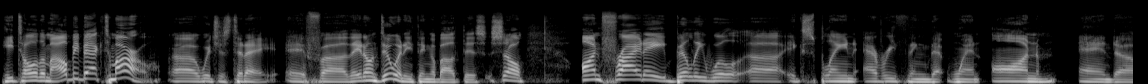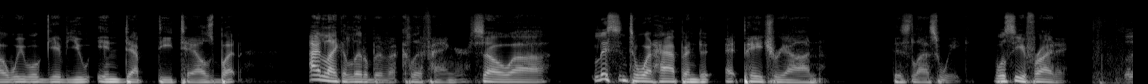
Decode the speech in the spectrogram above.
he told him, I'll be back tomorrow, uh, which is today, if uh, they don't do anything about this. So on Friday, Billi will uh, explain everything that went on and uh, we will give you in depth details. But I like a little bit of a cliffhanger. So uh, listen to what happened at Patreon this last week. We'll see you Friday. So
